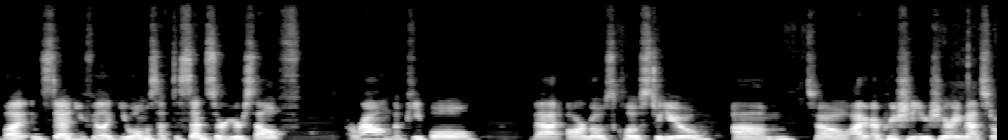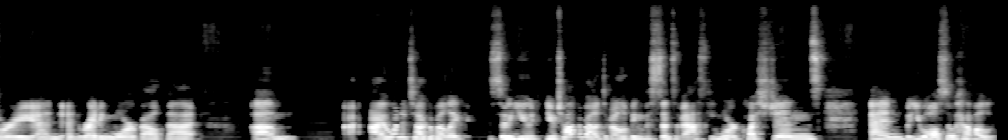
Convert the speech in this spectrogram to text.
But instead, you feel like you almost have to censor yourself around the people that are most close to you Um, so I appreciate you sharing that story and and writing more about that. Um, I, want to talk about like so you you talk about developing the sense of asking more questions and but you also have a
